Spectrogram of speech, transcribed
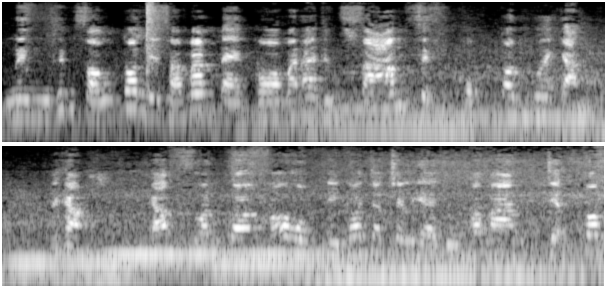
1ถึง2ต้นที่สามารถแตกกอมาได้ถึง 36 ต้นด้วยกันนะครับครับส่วนกอขอหกนี่ก็จะเฉลี่ยอยู่ประมาณ 7 ต้น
